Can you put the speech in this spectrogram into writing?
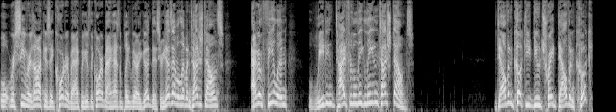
well receivers. I'm not going to say quarterback because the quarterback hasn't played very good this year. He does have 11 touchdowns. Adam Thielen leading tied for the league leading touchdowns. Dalvin Cook, do you do trade Dalvin Cook?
